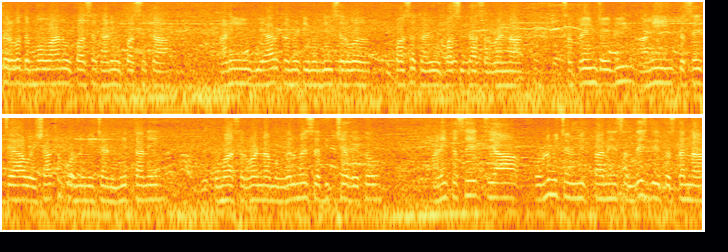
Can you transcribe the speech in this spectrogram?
सर्व धम्मवान उपासक आणि उपासिका आणि विहार कमिटीमधील सर्व उपासक आणि उपासिका सर्वांना सप्रेम जय भीम. आणि तसेच या वैशाख पौर्णिमेच्या निमित्ताने तुम्हा सर्वांना मंगलमय सदिच्छा देतो. आणि तसेच या पौर्णिमेच्या निमित्ताने संदेश देत असताना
